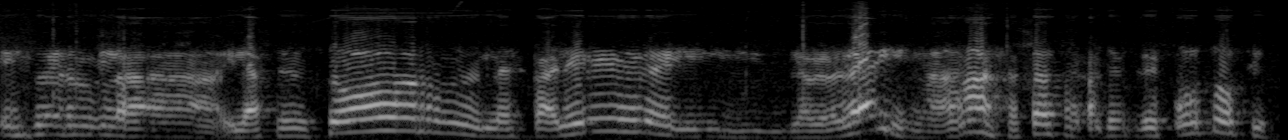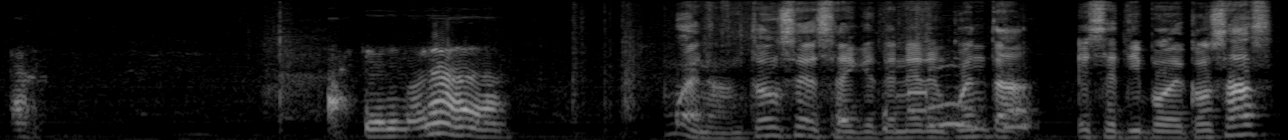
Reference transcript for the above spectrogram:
es ver la, el ascensor, la escalera y la verdad, y nada más, ya estás, sacaste fotos y estás haciendo nada. Bueno, entonces hay que tener en cuenta ese tipo de cosas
